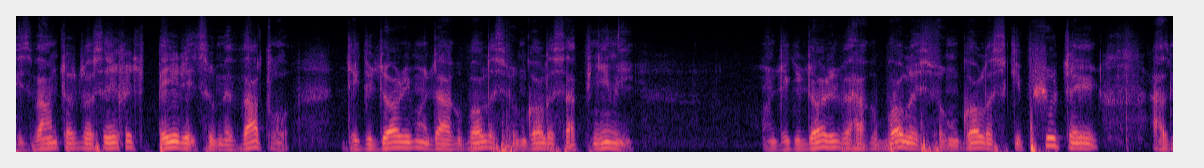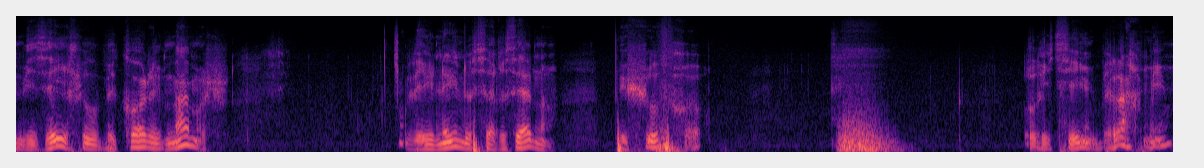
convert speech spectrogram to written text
Es warnt er, dass ich es zu mir wattel, die Gedorim und der Agbolis von Goles Apnimi. Und die Gedorim und der Agbolis von Goles Kipschute, als mir sehe ich, wo bekor ich Mamosch. Wir nehmen uns er Zerzeno, Bischufcho, Lizin Belachmim,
